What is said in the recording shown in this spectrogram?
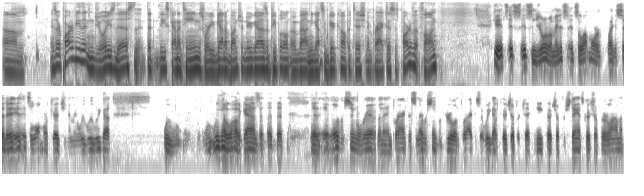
Um, is there a part of you that enjoys this, that, that, these kind of teams where you've got a bunch of new guys that people don't know about, and you got some good competition and practice? Is part of it fun? Yeah, it's it's it's enjoyable. I mean, it's it's a lot more. Like I said, it, it's a lot more coaching. I mean, we we, we got we we got a lot of guys that that that, that every single rep and in practice and every single drill in practice that we got to coach up their technique, coach up their stance, coach up their alignment,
